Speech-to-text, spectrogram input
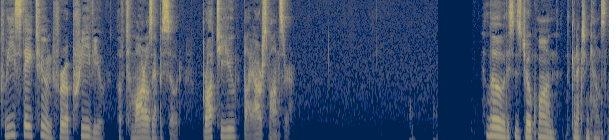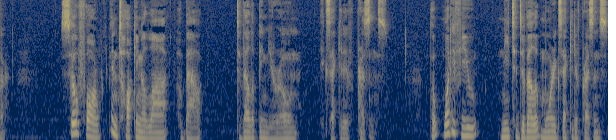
please stay tuned for a preview of tomorrow's episode brought to you by our sponsor. Hello, this is Joe Kwan, the Connection Counselor. So far, we've been talking a lot about developing your own executive presence. But what if you need to develop more executive presence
